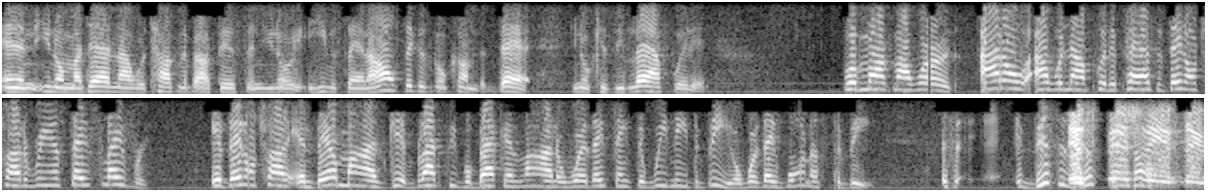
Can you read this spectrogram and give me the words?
And, you know, my dad and I were talking about this, and, you know, he was saying, I don't think it's to come to that, you know, because he laughed with it. But mark my words, I don't, I would not put it past if they don't try to reinstate slavery. If they don't try to, in their minds, get black people back in line or where they think that we need to be or where they want us to be this is especially if they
